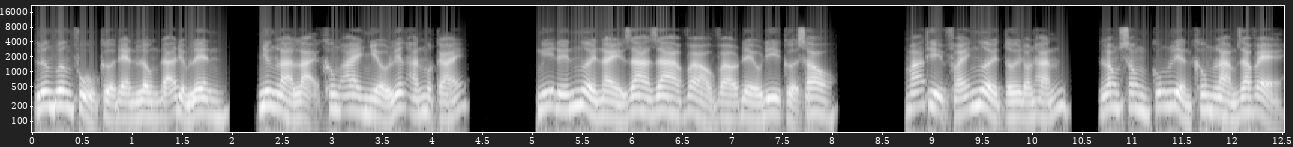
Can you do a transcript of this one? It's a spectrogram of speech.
lương vương phủ cửa đèn lồng đã điểm lên, nhưng là lại không ai nhiều liếc hắn một cái. Nghĩ đến người này ra ra vào vào đều đi cửa sau. Mã thị phái người tới đón hắn, long song cũng liền không làm ra vẻ,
